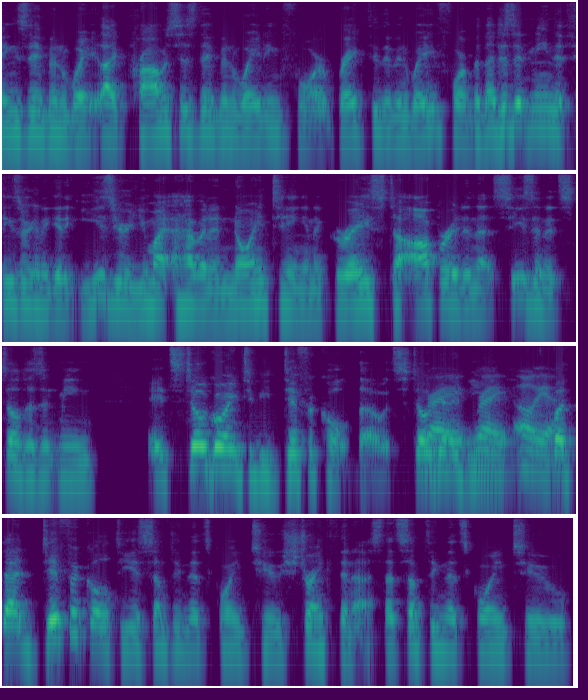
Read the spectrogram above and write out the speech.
things they've been wait like promises they've been waiting for breakthrough they've been waiting for but that doesn't mean that things are going to get easier. You might have an anointing and a grace to operate in that season. It still doesn't mean it's still going to be difficult though. It's still right, going to be right. Oh yeah. but that difficulty is something that's going to strengthen us. That's something that's going to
